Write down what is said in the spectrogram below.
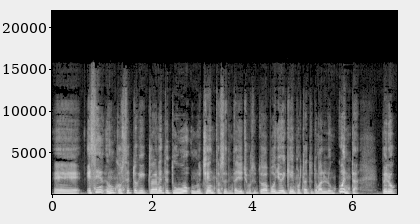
Eh, ese es un concepto que claramente tuvo un 80 o 78% de apoyo y que es importante tomarlo en cuenta. Pero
